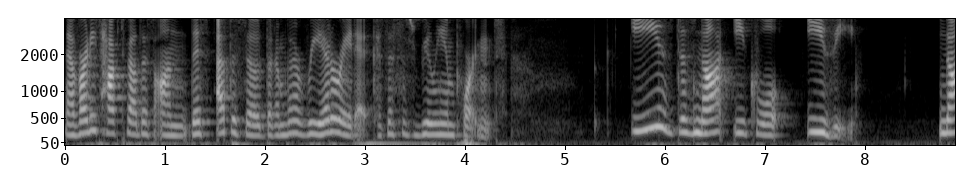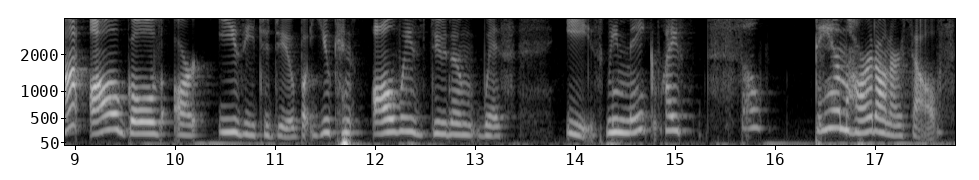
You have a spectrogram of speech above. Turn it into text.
Now, I've already talked about this on this episode, but I'm going to reiterate it because this is really important. Ease does not equal easy. Not all goals are easy to do, but you can always do them with ease. We make life so damn hard on ourselves.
